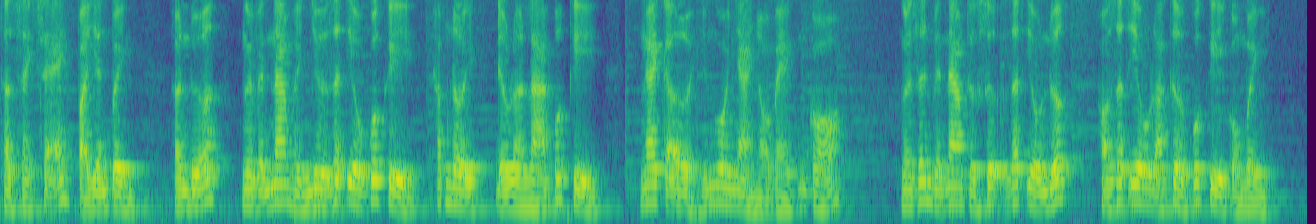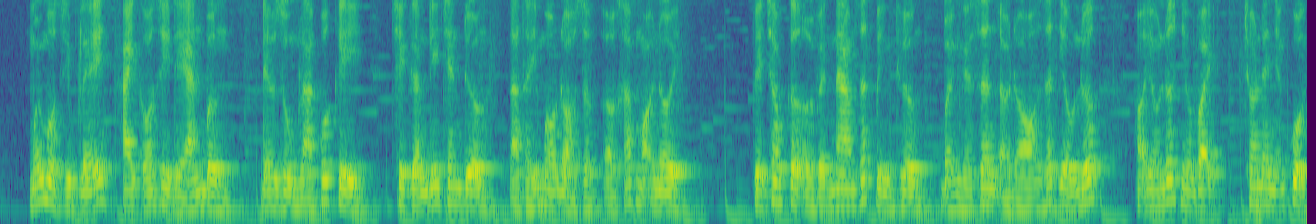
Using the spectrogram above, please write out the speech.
thật sạch sẽ và yên bình. Hơn nữa, người Việt Nam hình như rất yêu quốc kỳ, khắp nơi đều là lá quốc kỳ, ngay cả ở những ngôi nhà nhỏ bé cũng có. Người dân Việt Nam thực sự rất yêu nước, họ rất yêu lá cờ quốc kỳ của mình. Mỗi một dịp lễ hay có gì để ăn mừng đều dùng lá quốc kỳ chỉ cần đi trên đường là thấy màu đỏ rực ở khắp mọi nơi. Việc trao cờ ở Việt Nam rất bình thường bởi người dân ở đó rất yêu nước. Họ yêu nước như vậy cho nên những cuộc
